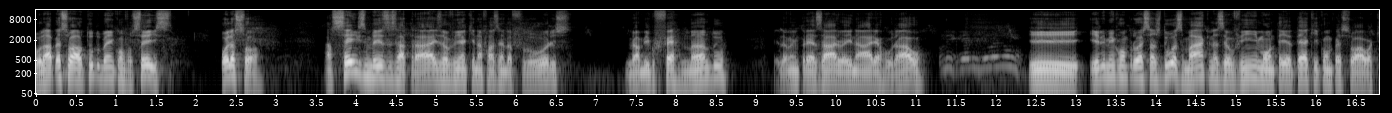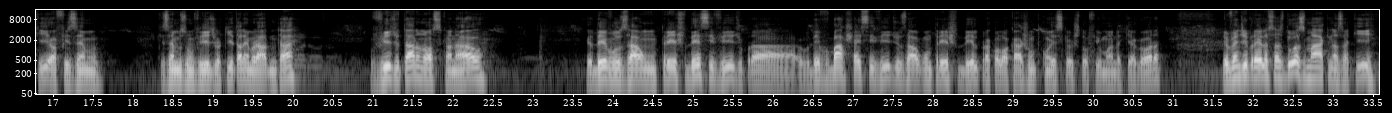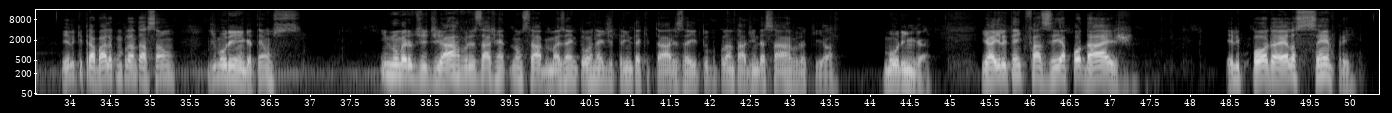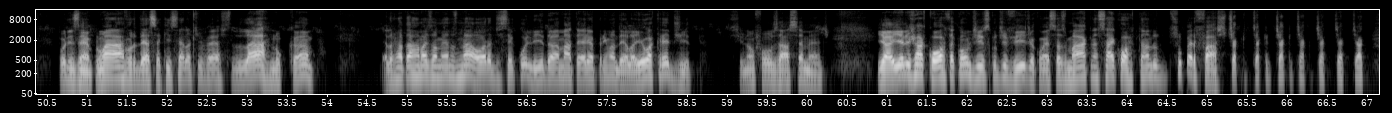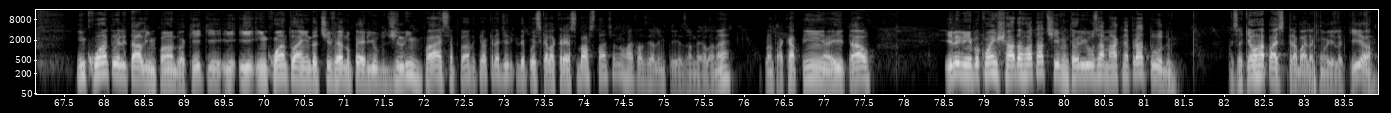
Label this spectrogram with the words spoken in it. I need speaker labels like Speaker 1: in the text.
Speaker 1: Olá pessoal, tudo bem com vocês? Olha só, há seis meses atrás eu vim aqui na Fazenda Flores, meu amigo Fernando, ele é um empresário aí na área rural, e ele me comprou essas duas máquinas, eu vim, montei até aqui com o pessoal aqui, ó, fizemos, fizemos um vídeo aqui, tá lembrado, não tá? O vídeo tá no nosso canal, eu devo usar um trecho desse vídeo para... Eu devo baixar esse vídeo, usar algum trecho dele para colocar junto com esse que eu estou filmando aqui agora. Eu vendi para ele essas duas máquinas aqui. Ele que trabalha com plantação de moringa. Tem uns... Em número de, de árvores a gente não sabe, mas é em torno de 30 hectares aí, tudo plantadinho dessa árvore aqui, ó. Moringa. E aí ele tem que fazer a podagem. Ele poda ela sempre. Por exemplo, uma árvore dessa aqui, se ela tivesse lá no campo, ela já estava mais ou menos na hora de ser colhida a matéria-prima dela. Eu acredito, se não for usar a semente. E aí ele já corta com o disco de vídeo, com essas máquinas, sai cortando super fácil. Tchac, tchac, tchac, tchac, tchac, tchac, tchac. Enquanto ele está limpando aqui, que, e, e, enquanto ainda estiver no período de limpar essa planta, que eu acredito que depois que ela cresce bastante, não vai fazer a limpeza nela, né? Plantar capinha aí e tal ele limpa com a enxada rotativa, então ele usa a máquina para tudo. Esse aqui é um rapaz que trabalha com ele aqui, ó.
